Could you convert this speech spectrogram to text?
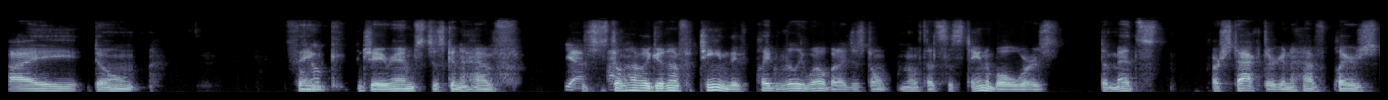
I don't think J Ram's just going to have yeah. just don't have a good enough team. They've played really well, but I just don't know if that's sustainable. Whereas the Mets are stacked. They're going to have players,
